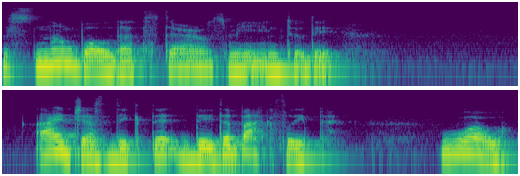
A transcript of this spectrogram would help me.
A snowball that turns me into the... I just did, did a backflip. Whoa.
